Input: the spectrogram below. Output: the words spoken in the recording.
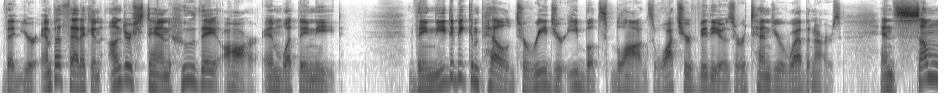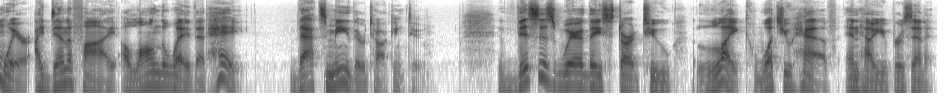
that you're empathetic and understand who they are and what they need. They need to be compelled to read your ebooks, blogs, watch your videos, or attend your webinars, and somewhere identify along the way that, hey, that's me they're talking to. This is where they start to like what you have and how you present it.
